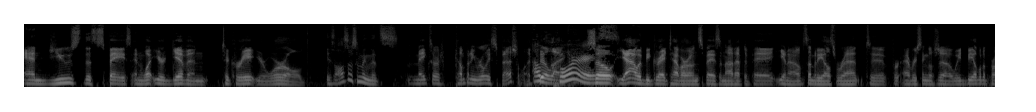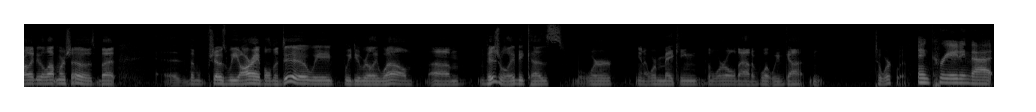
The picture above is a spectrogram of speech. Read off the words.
and use the space and what you're given to create your world is also something that makes our company really special. I feel like course. so. Yeah, it would be great to have our own space and not have to pay you know somebody else rent to for every single show. We'd be able to probably do a lot more shows, but the shows we are able to do, we we do really well um, visually because we're you know we're making the world out of what we've got. to work with. and creating that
